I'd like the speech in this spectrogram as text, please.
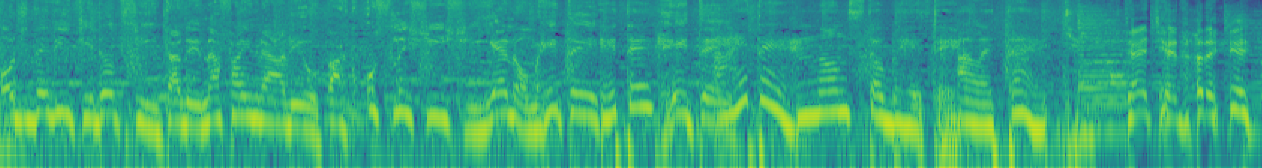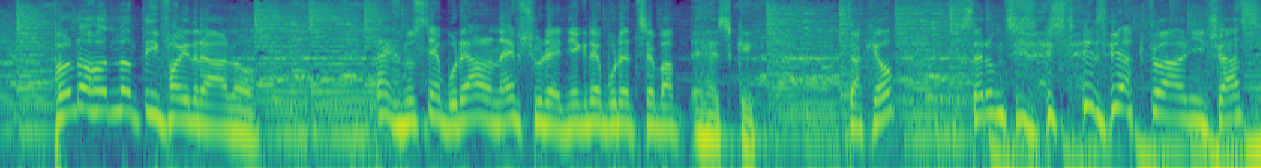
Od 9 do 3 tady na Fine Rádiu pak uslyšíš jenom hity, Hity, hity. a hity. Non-stop hity. Ale teď Teď je tady plnohodnotný fajn ráno. Tak hnusně bude, ale ne všude, někde bude třeba hezky. Tak jo, 7.34 aktuální čas.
